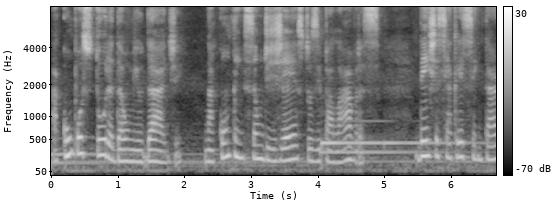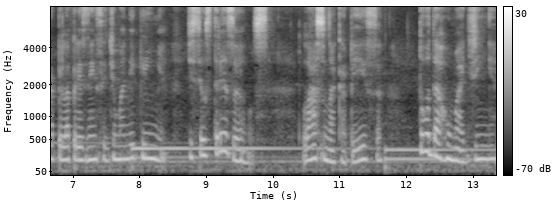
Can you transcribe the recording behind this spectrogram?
A compostura da humildade, na contenção de gestos e palavras, deixa-se acrescentar pela presença de uma negrinha de seus três anos, laço na cabeça, toda arrumadinha,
